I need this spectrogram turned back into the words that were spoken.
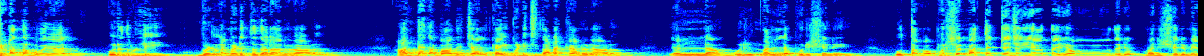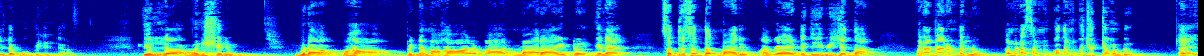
കിടന്നു പോയാൽ ഒരു തുള്ളി വെള്ളമെടുത്തു തരാൻ ഒരാൾ അന്ധത ബാധിച്ചാൽ കൈപിടിച്ച് നടക്കാൻ ഒരാൾ എല്ലാം ഒരു നല്ല പുരുഷന്. ഉത്തമ പുരുഷന്മാർ തെറ്റ് ചെയ്യാത്ത യാതൊരു മനുഷ്യരും എന്റെ മുമ്പിലില്ല. എല്ലാ മനുഷ്യരും ഇവിടെ മഹാ പിന്നെ മഹാന്മാരായിട്ട് ഇങ്ങനെ സത്യസന്ധന്മാരും ഒക്കെ ആയിട്ട് ജീവിക്കുന്ന കുറേ പേരുണ്ടല്ലോ. നമ്മുടെ സമൂഹം നമുക്ക് ചുറ്റുമുണ്ട്. ഏ?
